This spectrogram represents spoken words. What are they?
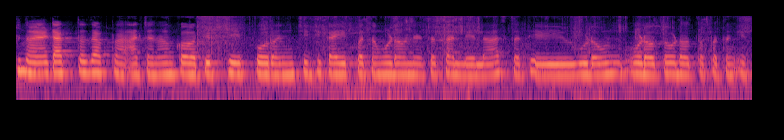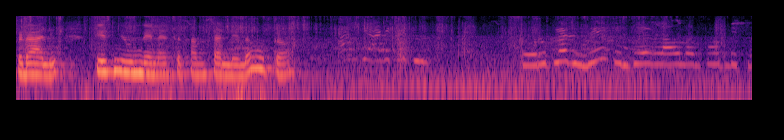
नळ्या टाकता टाकता अचानक तिथे पोरांची जी काही पतंग उडवण्याचं चाललेलं असतं ते उडवून उडवता उडवता पतंग इकडं आली. तीच नेऊन देण्याचं काम चाललेलं होतं. स्वरूपला दिली किंती लावलं तोडली ती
